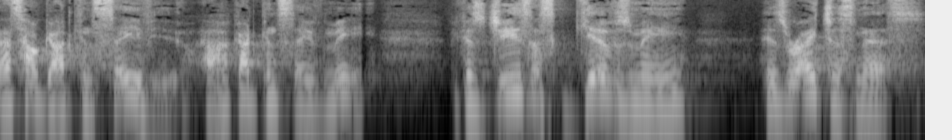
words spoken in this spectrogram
That's how God can save you, how God can save me. Because Jesus gives me his righteousness.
